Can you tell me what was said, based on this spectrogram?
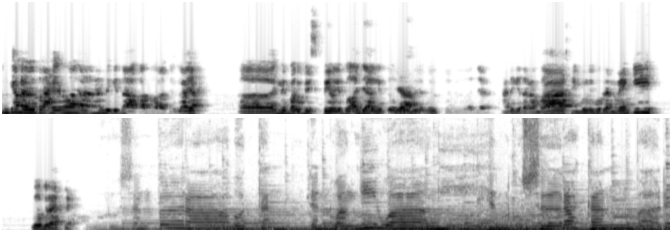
mungkin lalu terakhir mah. Nanti kita akan bahas juga ya. Eh, ini baru di spill itu aja gitu. Ya. Ya, baru spill itu aja. Nanti kita akan bahas minggu libur dan Wengki. We'll be right back. Urusan perabotan dan wangi-wangian ku serahkan pada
